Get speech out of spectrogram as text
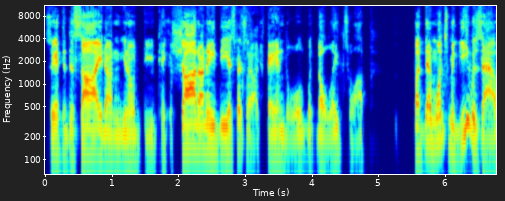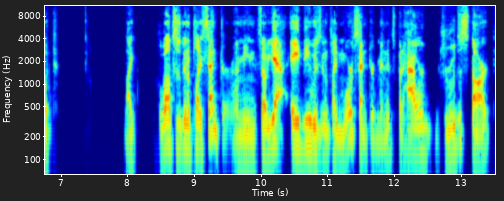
So you had to decide on you know do you take a shot on AD, especially like FanDuel with no late swap. But then once McGee was out, like who else is going to play center? I mean, so yeah, AD was going to play more center minutes, but Howard drew the start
